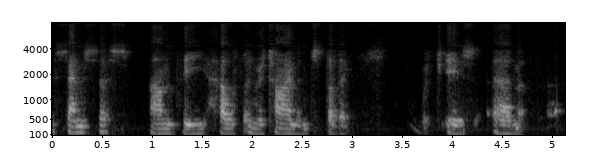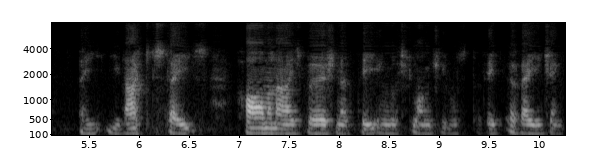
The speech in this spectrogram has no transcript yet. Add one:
the census and the health and retirement study, which is um, a United States harmonized version of the English longitudinal study of aging.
